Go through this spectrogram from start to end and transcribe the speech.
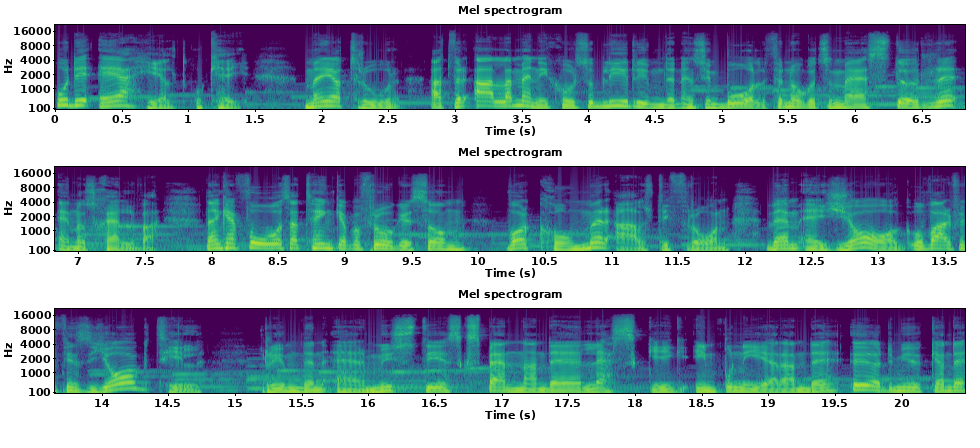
och det är helt okej. Okay. Men jag tror att för alla människor så blir rymden en symbol för något som är större än oss själva. Den kan få oss att tänka på frågor som var kommer allt ifrån? Vem är jag och varför finns jag till? Rymden är mystisk, spännande, läskig, imponerande, ödmjukande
